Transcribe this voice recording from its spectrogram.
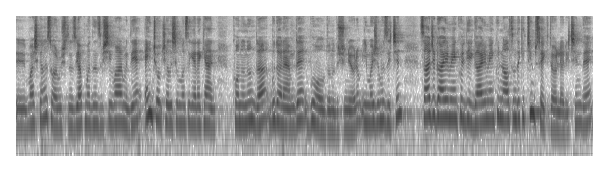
e, başkana sormuştunuz yapmadığınız bir şey var mı diye. En çok çalışılması gereken konunun da bu dönemde bu olduğunu düşünüyorum. İmajımız için sadece gayrimenkul değil, gayrimenkulün altındaki tüm sektörler için de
